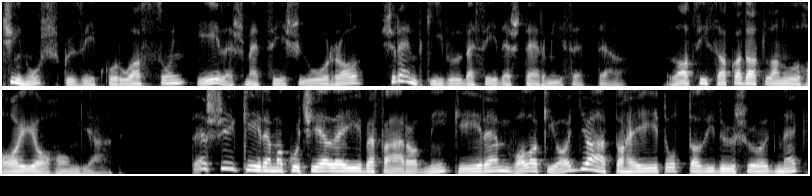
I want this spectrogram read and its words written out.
csinos, középkorú asszony, éles meccésű orral, s rendkívül beszédes természettel. Laci szakadatlanul hallja a hangját. Tessék kérem a kocsi elejébe fáradni, kérem, valaki adja át a helyét ott az idős hölgynek,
